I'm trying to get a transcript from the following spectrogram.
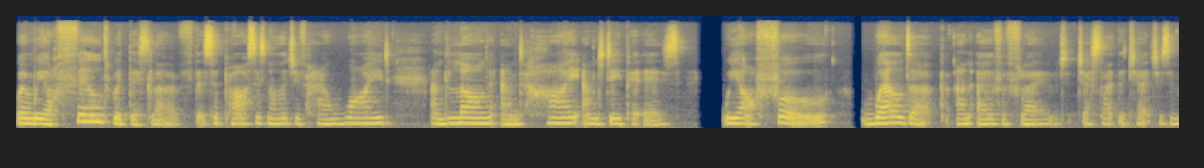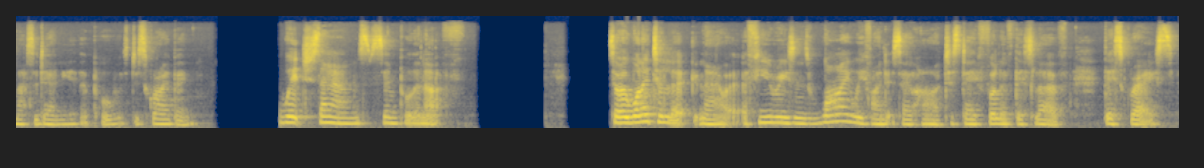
When we are filled with this love that surpasses knowledge of how wide and long and high and deep it is, we are full welled up and overflowed, just like the churches in Macedonia that Paul was describing, which sounds simple enough. So, I wanted to look now at a few reasons why we find it so hard to stay full of this love, this grace,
